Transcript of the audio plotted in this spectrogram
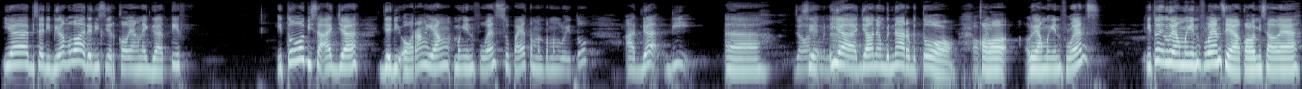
ya bisa dibilang lo ada di circle yang negatif itu lo bisa aja jadi orang yang menginfluence supaya teman-teman lo itu ada di eh Jalan si- yang benar. iya jalan yang benar betul Oke. kalau lo yang menginfluence itu lo yang menginfluence ya kalau misalnya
